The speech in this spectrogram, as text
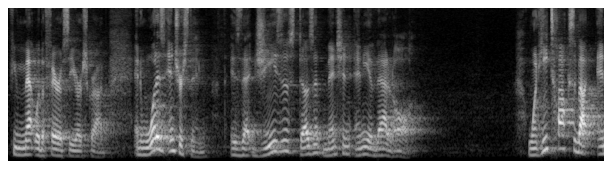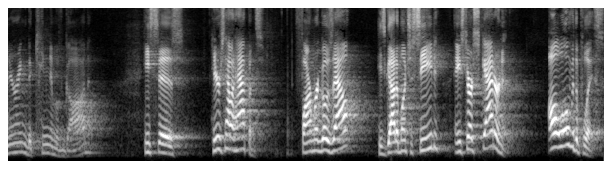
if you met with a Pharisee or a scribe. And what is interesting is that Jesus doesn't mention any of that at all. When he talks about entering the kingdom of God, he says, here's how it happens. Farmer goes out, he's got a bunch of seed, and he starts scattering it all over the place.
